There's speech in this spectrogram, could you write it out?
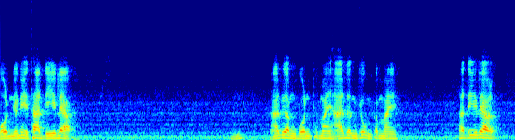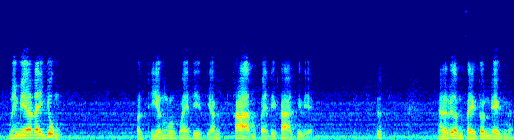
บ่นอยู่นี่ถ้าดีแล้ว หาเรื่องบ่นทำไมหาเรื่องยุ่งทำไม ถ้าดีแล้ว ไม่มีอะไรยุ่ง ก็เถียงลงไปที่เถียงฆ่าลงไปที่ฆ่ากิเลสหาเรื่องใส่ตนเองนะ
